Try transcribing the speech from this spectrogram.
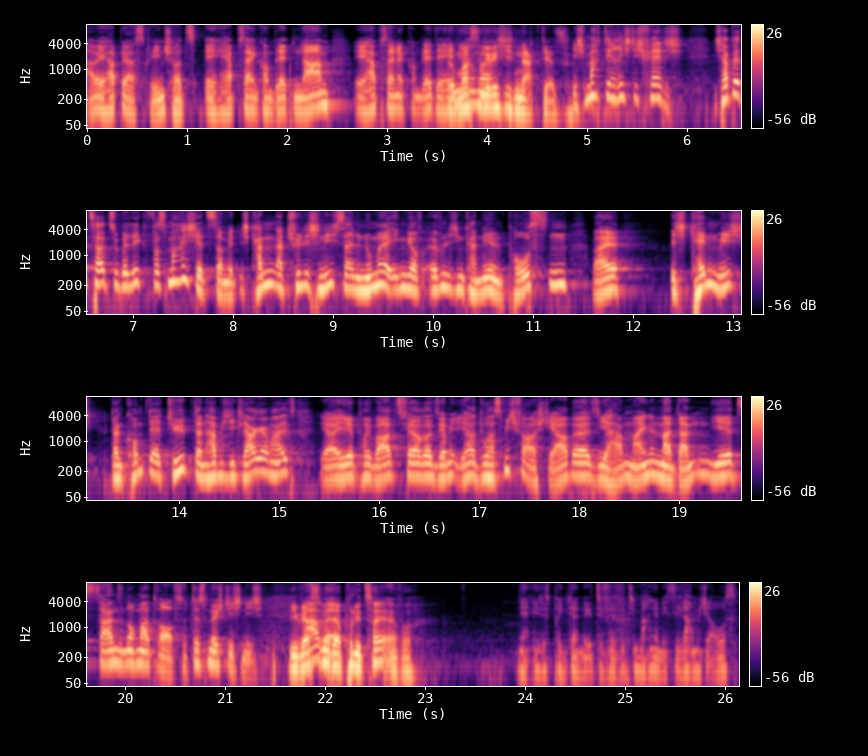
Aber ich habe ja Screenshots. Ich habe seinen kompletten Namen. Ich habe seine komplette Du machst ihn Handynummer. richtig nackt jetzt. Ich mache den richtig fertig. Ich habe jetzt halt so überlegt, was mache ich jetzt damit? Ich kann natürlich nicht seine Nummer irgendwie auf öffentlichen Kanälen posten, weil ich kenne mich, dann kommt der Typ, dann habe ich die Klage am Hals. Ja, hier Privatsphäre, Sie haben, ja, du hast mich verarscht. Ja, aber Sie haben meinen Mandanten, jetzt zahlen Sie noch mal drauf. So, das möchte ich nicht. Wie wär's aber, mit der Polizei einfach? Ja, nee, das bringt ja nicht. Die, die machen ja nichts, die lachen mich aus.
